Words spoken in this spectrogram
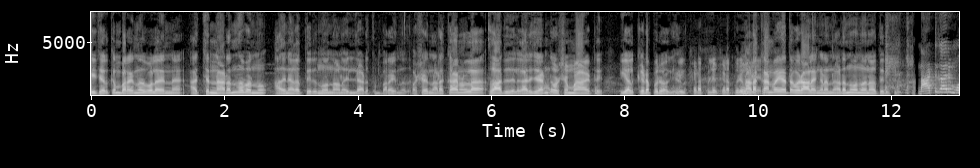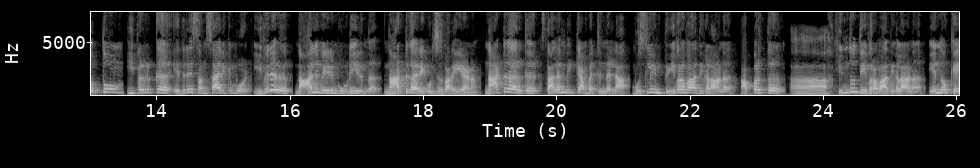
ഈ ചെറുക്കൻ പറയുന്നത് പോലെ തന്നെ അച്ഛൻ നടന്നു വന്നു അതിനകത്തിരുന്നു എന്നാണ് എല്ലായിടത്തും പറയുന്നത്. പക്ഷെ നടക്കാനുള്ള സാധ്യതയില്ല. കാര്യം രണ്ട് വർഷമായിട്ട് ഇയാൾ കിടപ്പ് രോഗിയാണ്. നടക്കാൻ വയ്യാത്ത ഒരാളെങ്ങനെ നടന്നു വന്നതിനകത്തിരിക്കും നാട്ടുകാർ മൊത്തവും ഇവർക്ക് എതിരെ സംസാരിക്കുമ്പോൾ ഇവർ നാലു പേരും കൂടിയിരുന്ന് നാട്ടുകാരെ കുറിച്ച് പറയുകയാണ്. നാട്ടുകാർക്ക് സ്ഥലം വിൽക്കാൻ പറ്റുന്നില്ല. മുസ്ലിം തീവ്രവാദികളാണ്. അപ്പുറത്ത് ഹിന്ദു തീവ്രവാദികളാണ് എന്നൊക്കെ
